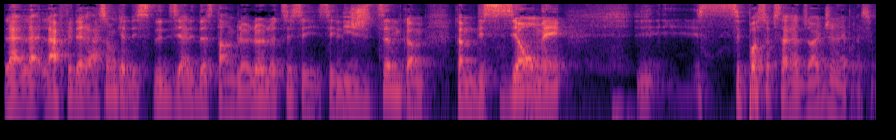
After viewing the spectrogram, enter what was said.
la, la, la fédération qui a décidé d'y aller de cet angle-là. Là. Tu sais, C'est c'est légitime comme, comme décision, mais c'est pas ça que ça aurait dû être, j'ai l'impression.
